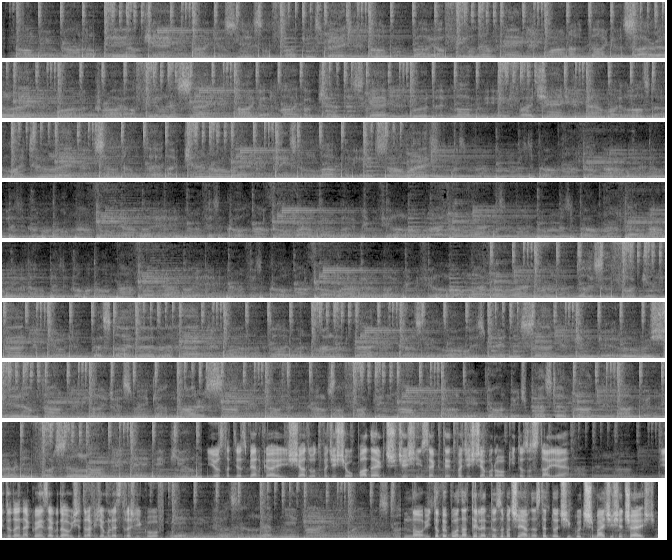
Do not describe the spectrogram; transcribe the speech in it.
I ostatnia zmianka i siadło 20 upadek, 30 insekty, 20 mrok i to zostaje. I tutaj na koniec jak udało mi się trafić amulet strażników. No i to by było na tyle. Do zobaczenia w następnym odcinku. Trzymajcie się, cześć!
